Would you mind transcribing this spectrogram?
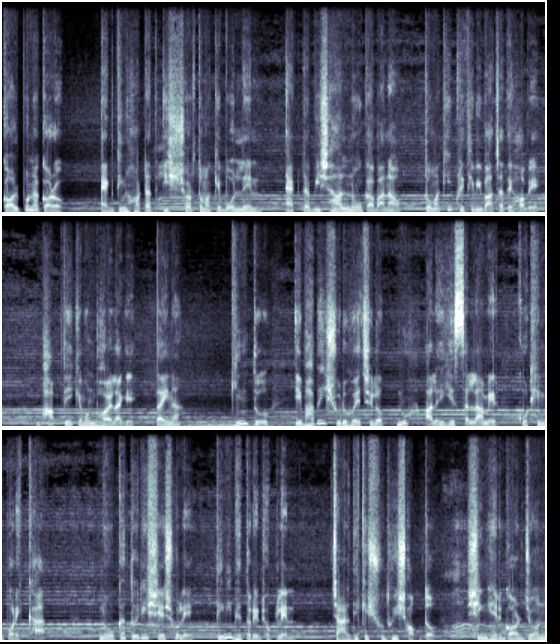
কল্পনা করো, একদিন হঠাৎ ঈশ্বর তোমাকে বললেন, একটা বিশাল নৌকা বানাও, তোমাকেই পৃথিবী বাঁচাতে হবে। ভাবতেই কেমন ভয় লাগে, তাই না? কিন্তু এভাবেই শুরু হয়েছিল নূহ আলহিসাল্লামের কঠিন পরীক্ষা। নৌকা তৈরি শেষ হলে তিনি ভেতরে ঢুকলেন। চারদিকে শুধুই শব্দ, সিংহের গর্জন,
